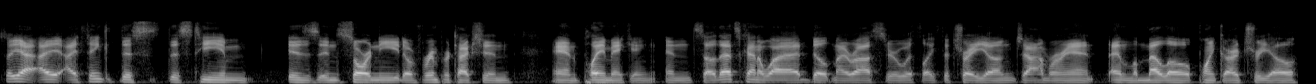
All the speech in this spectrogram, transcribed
so yeah, I, I think this this team is in sore need of rim protection and playmaking, and so that's kind of why I built my roster with like the Trae Young, Ja Morant, and LaMelo point guard trio,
